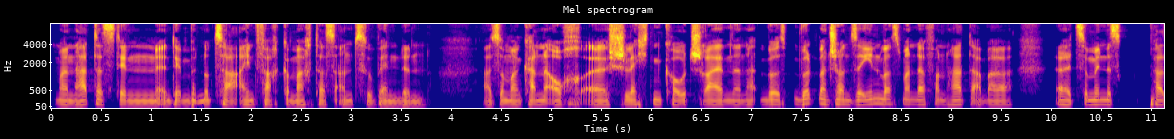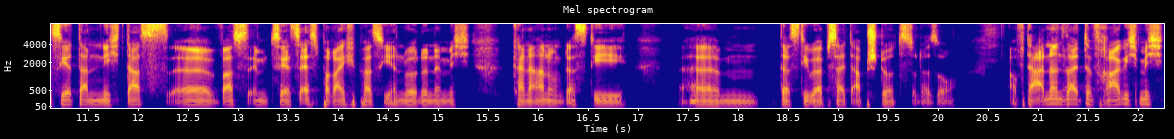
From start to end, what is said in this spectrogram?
man hat das den, dem Benutzer einfach gemacht, das anzuwenden. Also man kann auch äh, schlechten Code schreiben, dann hat, wird man schon sehen, was man davon hat, aber äh, zumindest passiert dann nicht das, äh, was im CSS-Bereich passieren würde, nämlich keine Ahnung, dass die, ähm, dass die Website abstürzt oder so. Auf der anderen ja. Seite frage ich mich,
